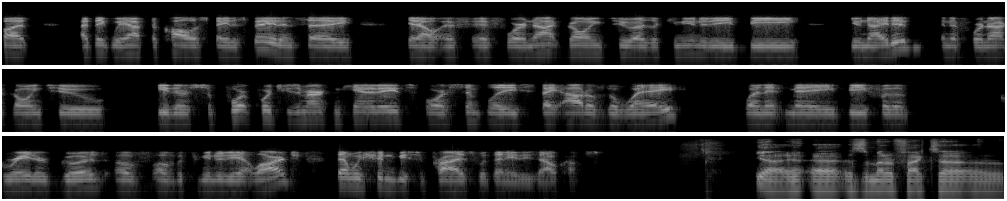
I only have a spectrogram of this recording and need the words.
but I think we have to call a spade a spade and say, you know, if if we're not going to as a community be united, and if we're not going to either support Portuguese American candidates or simply stay out of the way when it may be for the greater good of, of the community at large, then we shouldn't be surprised with any of these outcomes. Yeah, uh, as a matter of fact, uh,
